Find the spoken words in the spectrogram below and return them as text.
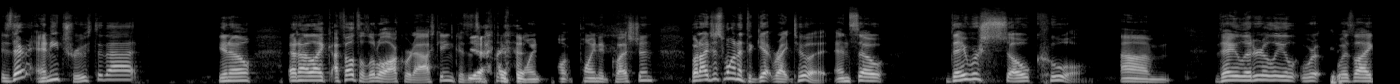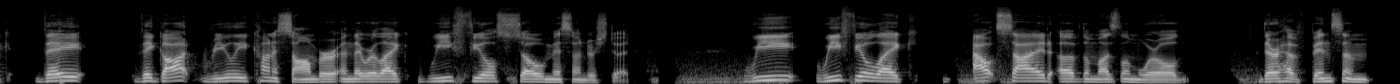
is there any truth to that you know? And i like i felt a little awkward asking because it's Yeah. a pretty point, pointed question but i just wanted to get right to it. And so they were so cool. Um they literally were was like they they got really kind of somber and they were like we feel so misunderstood. We we feel like outside of the muslim world there have been some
